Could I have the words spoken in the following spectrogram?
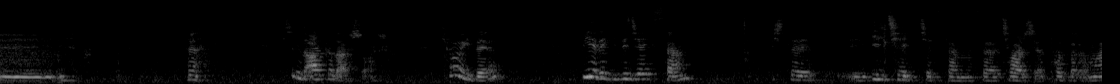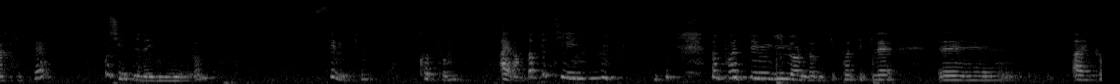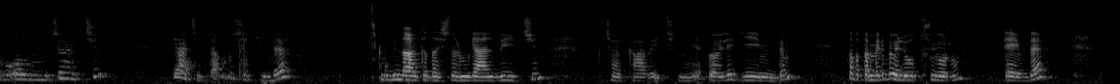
Ee, heh. Şimdi arkadaşlar köyde bir yere gideceksem işte e, ilçeye gideceksem mesela çarşıya, pazara, markete bu şekilde giyiniyorum. Sivitim, kotum, ayağımda patiğim. patiğimi giymiyorum tabii ki patikle e, ayakkabı olmayacağı için gerçekten bu şekilde. Bugün de arkadaşlarım geldiği için çay kahve içmeye böyle giyindim. Sabahtan beri böyle oturuyorum evde.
